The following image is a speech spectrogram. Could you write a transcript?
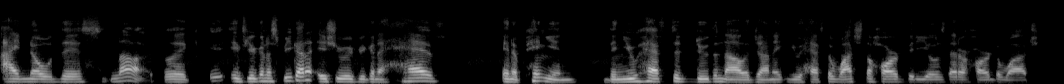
I- know this. Nah, like if you're gonna speak on an issue, if you're gonna have an opinion, then you have to do the knowledge on it. You have to watch the hard videos that are hard to watch.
